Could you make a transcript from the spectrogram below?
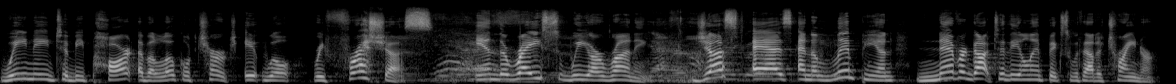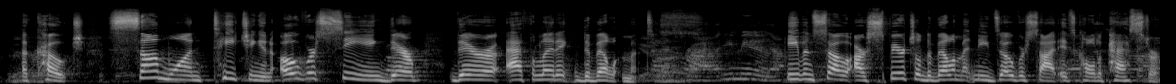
We need to be part of a local church. It will refresh us in the race we are running. Just as an Olympian never got to the Olympics without a trainer, a coach, someone teaching and overseeing their, their athletic development. Even so, our spiritual development needs oversight. It's called a pastor.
